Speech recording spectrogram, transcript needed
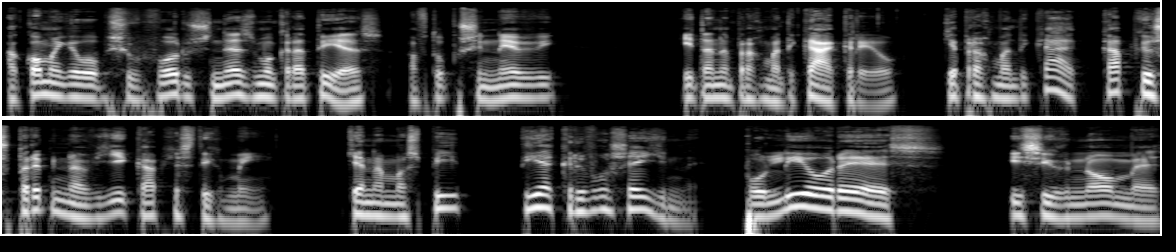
ακόμα και από ψηφοφόρους της Νέας Δημοκρατίας, αυτό που συνέβη ήταν πραγματικά ακραίο και πραγματικά κάποιος πρέπει να βγει κάποια στιγμή και να μας πει τι ακριβώς έγινε. Πολύ ωραίες οι συγγνώμε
